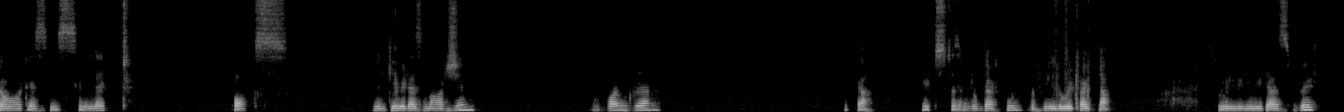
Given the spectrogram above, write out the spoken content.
dot se select box. We'll give it as margin. 1 rem. Yeah it doesn't look that cool but we'll do it right now. So we'll give it as width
